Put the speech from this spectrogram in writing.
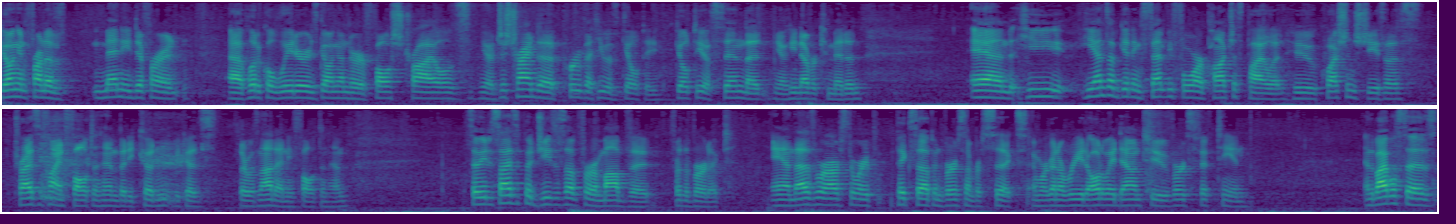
going in front of many different uh, political leaders, going under false trials, you know, just trying to prove that he was guilty, guilty of sin that you know he never committed. And he, he ends up getting sent before Pontius Pilate, who questions Jesus, tries to find fault in him, but he couldn't because there was not any fault in him. So he decides to put Jesus up for a mob vote for the verdict. And that is where our story picks up in verse number 6. And we're going to read all the way down to verse 15. And the Bible says,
